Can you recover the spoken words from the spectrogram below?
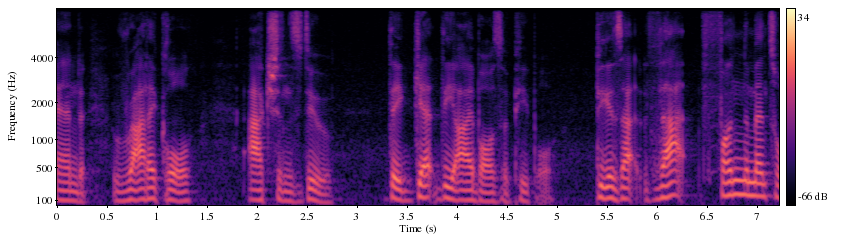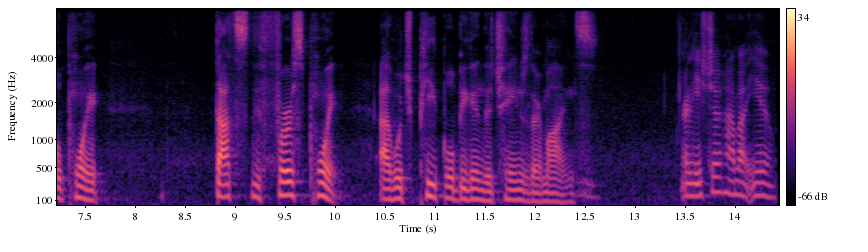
and radical actions do. They get the eyeballs of people. Because at that fundamental point, that's the first point at which people begin to change their minds. Alicia, how about you?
